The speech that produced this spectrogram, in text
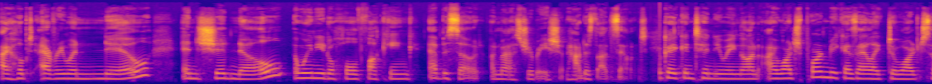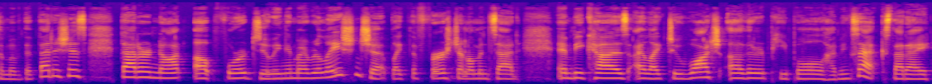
I hoped everyone knew and should know. And we need a whole fucking episode on masturbation. How does that sound? Okay, continuing on. I watch porn because I like to watch some of the fetishes that are not up for doing in my relationship, like the first gentleman said. And because I like to watch other people having sex, that I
